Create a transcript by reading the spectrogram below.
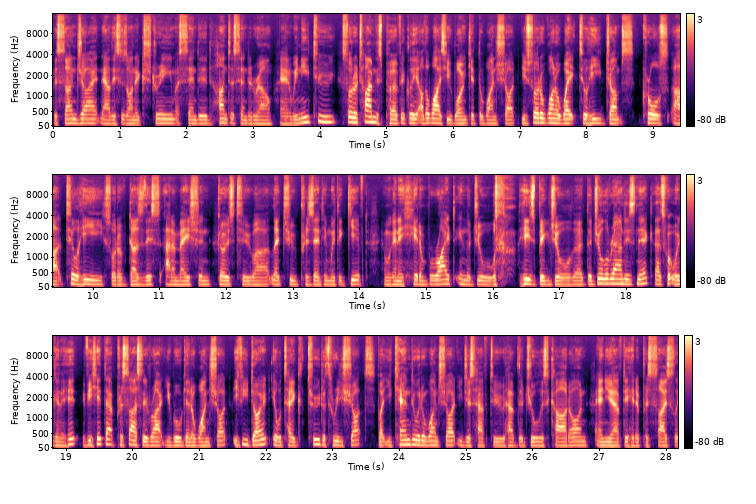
the Sun Giant. Now, this is on Extreme Ascended, Hunt Ascended Realm, and we need to sort of time this perfectly. Otherwise, you won't get the one shot. You sort of want to wait till he jumps, crawls, uh, till he sort of does this animation, goes to uh, let you present him with a gift, and we're going to hit him right in the jewel, his big jewel, the, the jewel around his neck. That's what we're going to hit. If you hit that precisely right, you will get a one shot. If you don't, it will take two to three shots, but you can do it in one shot. You just have to have the Duelist card on, and you have to hit it precisely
